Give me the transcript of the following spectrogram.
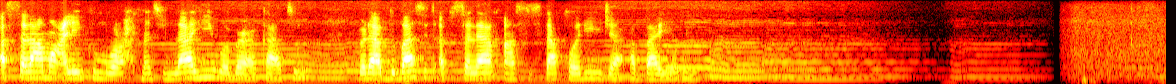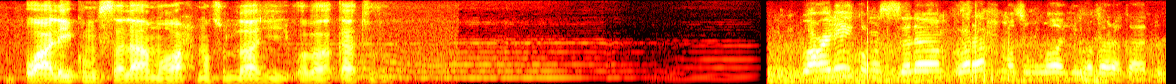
Assalamu alaikum wa rahmatullahi wa barakatuh but Abdul Basit Absalam and Sister Khadija Abayomi. Wa alaikum salam wa rahmatullahi wa barakatuhu. Wa alaikum salam wa rahmatullahi wa barakatuhu.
